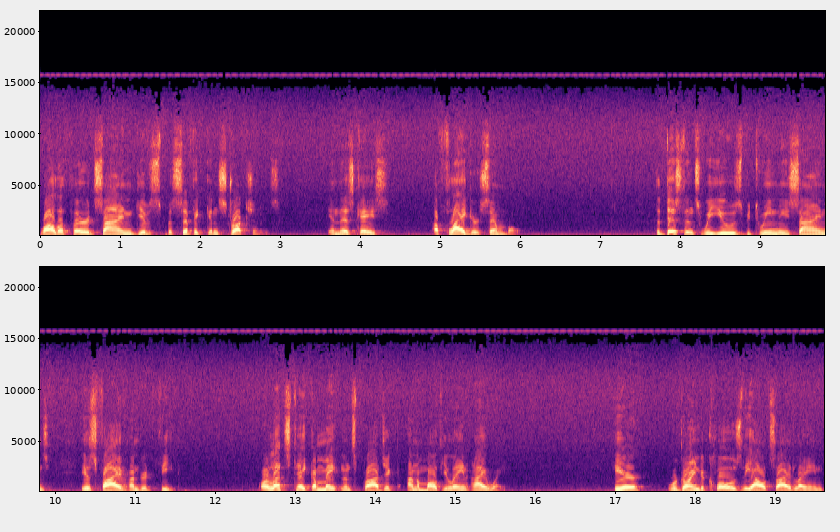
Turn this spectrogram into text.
while the third sign gives specific instructions, in this case, a flagger symbol. The distance we use between these signs is 500 feet. Or let's take a maintenance project on a multi-lane highway. Here, we're going to close the outside lane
